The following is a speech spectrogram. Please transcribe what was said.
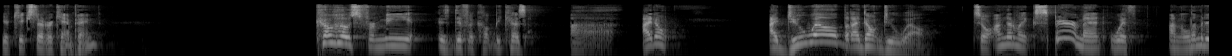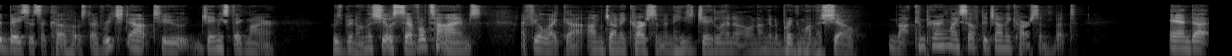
your Kickstarter campaign. Co-host for me is difficult because uh, I don't, I do well, but I don't do well. So I'm going to experiment with, on a limited basis, a co host. I've reached out to Jamey Stegmaier, who's been on the show several times. I feel like uh, I'm Johnny Carson and he's Jay Leno, and I'm going to bring him on the show. I'm not comparing myself to Johnny Carson, but. And uh,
